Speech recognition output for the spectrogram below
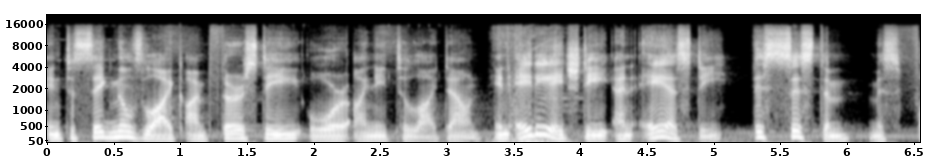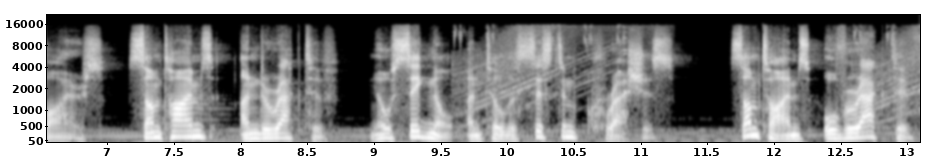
into signals like I'm thirsty or I need to lie down. In ADHD and ASD, this system misfires. Sometimes underactive, no signal until the system crashes. Sometimes overactive,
